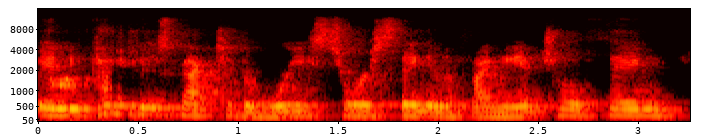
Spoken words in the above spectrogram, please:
and it kind of goes back to the resource thing and the financial thing.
